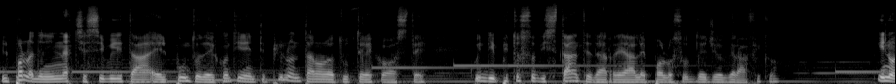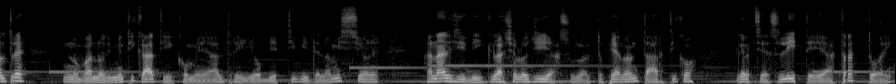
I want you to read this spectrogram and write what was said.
il polo dell'inaccessibilità è il punto del continente più lontano da tutte le coste, quindi piuttosto distante dal reale polo sud geografico. Inoltre, non vanno dimenticati, come altri obiettivi della missione, analisi di glaciologia sull'altopiano antartico grazie a slitte e a trattori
